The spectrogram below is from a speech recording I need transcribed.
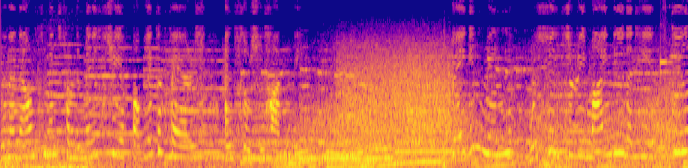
an announcement from the Ministry of Public Affairs and Social Harmony. Pagan Min wishes to remind you that he is still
